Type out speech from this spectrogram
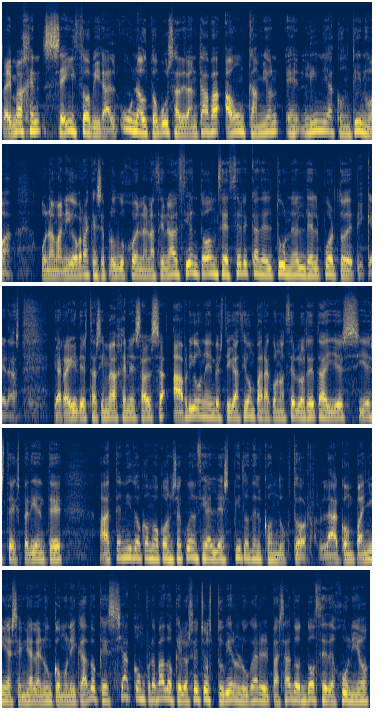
La imagen se hizo viral. Un autobús adelantaba a un camión en línea continua. Una maniobra que se produjo en la Nacional 111 cerca del túnel del puerto de Piqueras. Y a raíz de estas imágenes, Alsa abrió una investigación para conocer los detalles si este expediente ha tenido como consecuencia el despido del conductor. La compañía señala en un comunicado que se ha comprobado que los hechos tuvieron lugar el pasado 12 de junio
